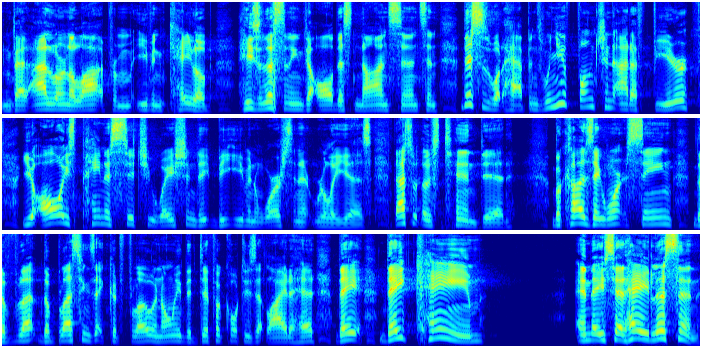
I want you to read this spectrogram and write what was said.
In fact, I learned a lot from even Caleb. He's listening to all this nonsense. And this is what happens when you function out of fear, you always paint a situation to be even worse than it really is. That's what those 10 did. Because they weren't seeing the, the blessings that could flow and only the difficulties that lied ahead, they, they came and they said, Hey, listen,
